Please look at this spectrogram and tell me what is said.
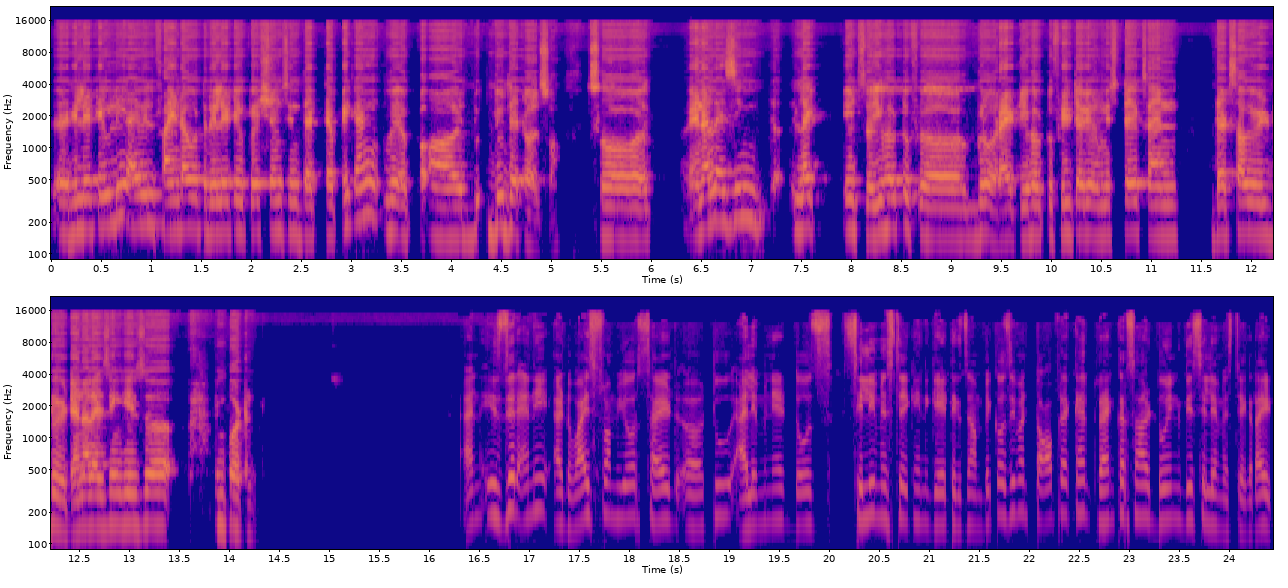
relatively i will find out relative questions in that topic and uh, do that also. So analyzing like it's you have to uh, grow right? You have to filter your mistakes and that's how you will do it. Analyzing is uh, important. And is there any advice from your side uh, to eliminate those silly mistake in gate exam? Because even top rank rankers are doing this silly mistake right?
